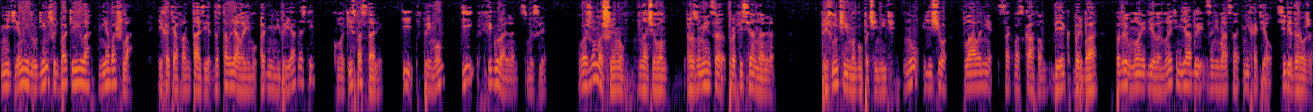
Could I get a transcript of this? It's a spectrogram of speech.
ни тем, ни другим судьба Кирилла не обошла и хотя фантазия доставляла ему одни неприятности, кулаки спасали и в прямом, и в фигуральном смысле. «Вожу машину», — начал он, — «разумеется, профессионально. При случае могу починить. Ну, еще плавание с акваскафом, бег, борьба, подрывное дело, но этим я бы заниматься не хотел, себе дороже.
